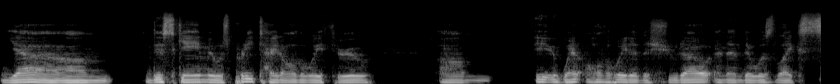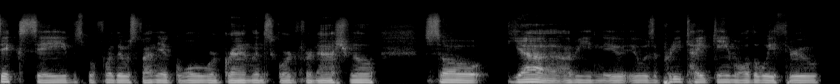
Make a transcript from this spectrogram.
Yeah, um, this game it was pretty tight all the way through. Um, it went all the way to the shootout, and then there was like six saves before there was finally a goal where Granlund scored for Nashville. So yeah, I mean, it, it was a pretty tight game all the way through.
